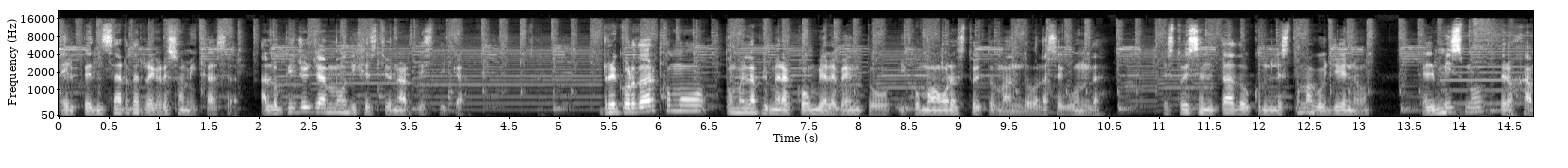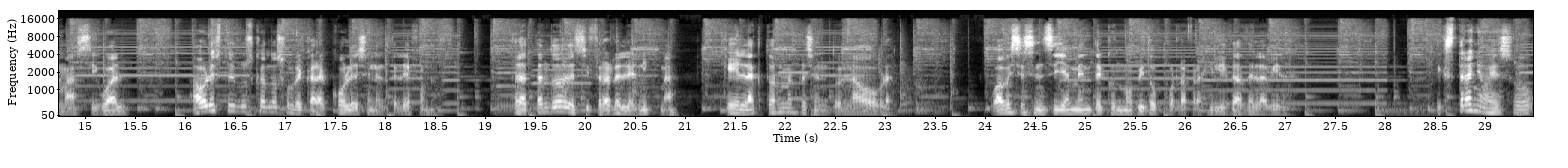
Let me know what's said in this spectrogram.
El pensar de regreso a mi casa, a lo que yo llamo digestión artística. Recordar cómo tomé la primera combi al evento y cómo ahora estoy tomando la segunda. Estoy sentado con el estómago lleno, el mismo pero jamás igual. Ahora estoy buscando sobre caracoles en el teléfono, tratando de descifrar el enigma que el actor me presentó en la obra o a veces sencillamente conmovido por la fragilidad de la vida. Extraño eso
